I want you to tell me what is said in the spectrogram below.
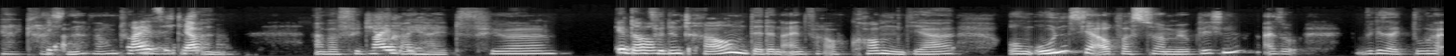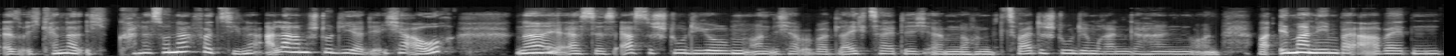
Ja, krass, ja. ne? Warum tut man sich ich, das ja. an? Aber für die Weiß Freiheit, für, genau. für den Traum, der dann einfach auch kommt, ja, um uns ja auch was zu ermöglichen. Also wie gesagt, du, also ich kann das, ich kann das so nachvollziehen. Ne? Alle haben studiert, ja, ich ja auch. Ne? Mhm. Erst das erste Studium und ich habe aber gleichzeitig ähm, noch ein zweites Studium rangehangen und war immer nebenbei arbeiten. Mhm.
